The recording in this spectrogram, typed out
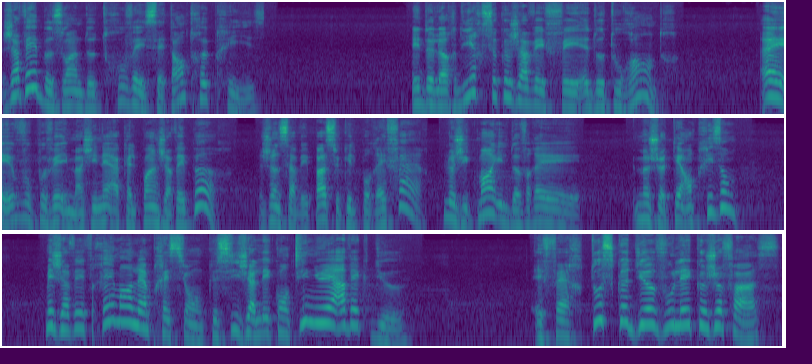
j'avais besoin de trouver cette entreprise et de leur dire ce que j'avais fait et de tout rendre. Et vous pouvez imaginer à quel point j'avais peur. Je ne savais pas ce qu'ils pourraient faire. Logiquement, ils devraient me jeter en prison mais j'avais vraiment l'impression que si j'allais continuer avec Dieu et faire tout ce que Dieu voulait que je fasse,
